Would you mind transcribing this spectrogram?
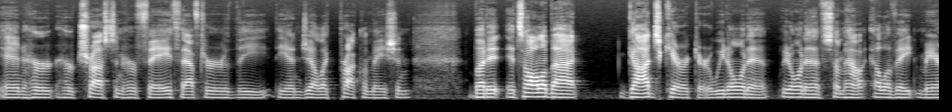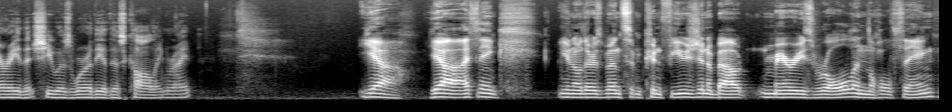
and her, her trust and her faith after the, the angelic proclamation. But it, it's all about God's character. We don't want to we don't want to somehow elevate Mary that she was worthy of this calling, right? Yeah, yeah. I think you know, there's been some confusion about Mary's role in the whole thing,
